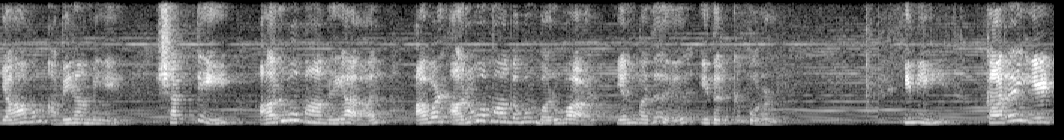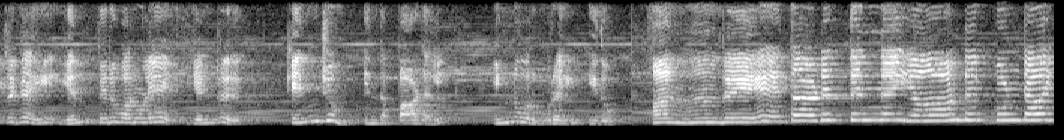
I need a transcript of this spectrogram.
யாவும் அபிராமியே. சக்தி அருவமாகையால் அவள் அருவமாகவும் வருவாள் என்பது இதற்கு பொருள். இனி கரை ஏற்றுகை என் திருவருளே என்று கெஞ்சும் இந்த பாடல் இன்னொரு முறை இதோ. அன்றே தடுத்தென்னை ஆண்டு கொண்டாய்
